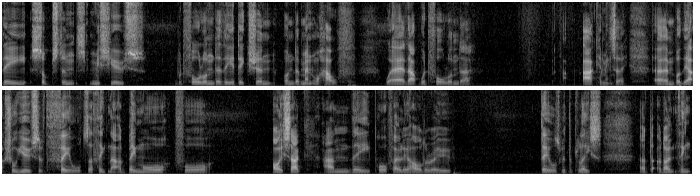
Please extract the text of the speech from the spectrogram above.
the substance misuse would fall under the addiction under mental health, where that would fall under our committee. Um, but the actual use of the fields, I think that would be more for ISAG and the portfolio holder who deals with the police. I, d- I don't think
